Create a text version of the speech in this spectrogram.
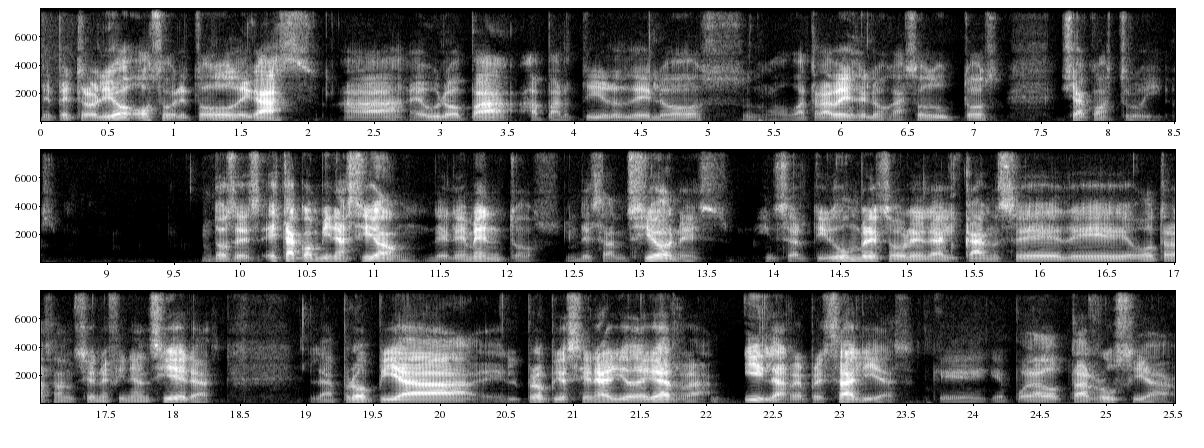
de petróleo o sobre todo de gas a Europa a partir de los o a través de los gasoductos ya construidos. Entonces, esta combinación de elementos, de sanciones, incertidumbre sobre el alcance de otras sanciones financieras, la propia, el propio escenario de guerra y las represalias que, que puede adoptar Rusia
